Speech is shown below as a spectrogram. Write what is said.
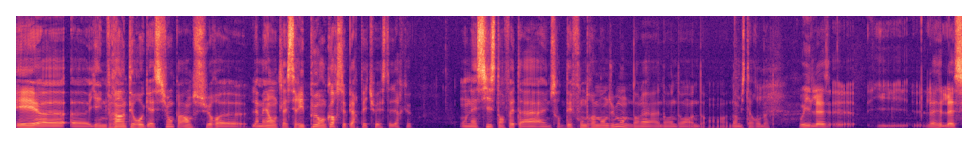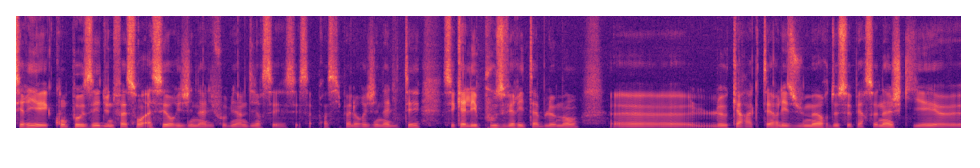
Et euh, euh, il y a une vraie interrogation, par exemple, sur la manière dont la série peut encore se perpétuer, c'est-à-dire que on assiste en fait à une sorte d'effondrement du monde dans, la, dans, dans, dans, Mr. Robot. Oui, la- série est composée d'une façon assez originale, il faut bien le dire, c'est sa principale originalité, c'est qu'elle épouse véritablement euh, le caractère, les humeurs de ce personnage qui est euh,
